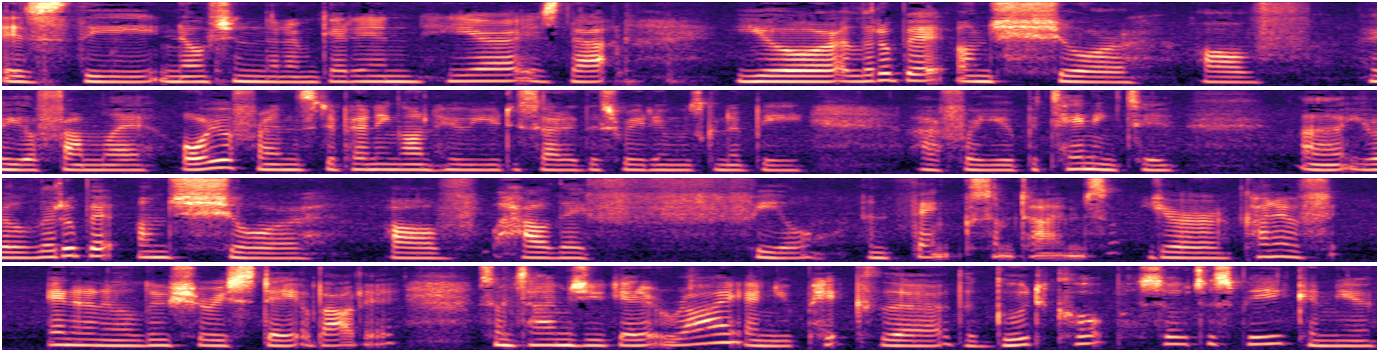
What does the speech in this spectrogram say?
is the notion that I'm getting here is that you're a little bit unsure of who your family or your friends, depending on who you decided this reading was going to be uh, for you pertaining to, uh, you're a little bit unsure of how they feel and think sometimes. You're kind of in an illusory state about it. Sometimes you get it right and you pick the, the good cup, so to speak, and you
